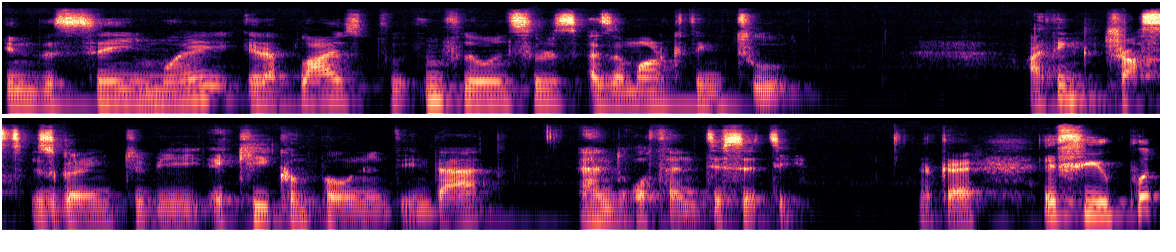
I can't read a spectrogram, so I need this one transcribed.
in the same way it applies to influencers as a marketing tool. I think trust is going to be a key component in that and authenticity. Okay, if you put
